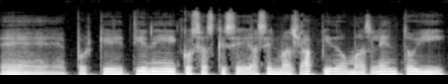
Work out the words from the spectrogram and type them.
eh, porque tiene cosas que se hacen más rápido, más lento y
